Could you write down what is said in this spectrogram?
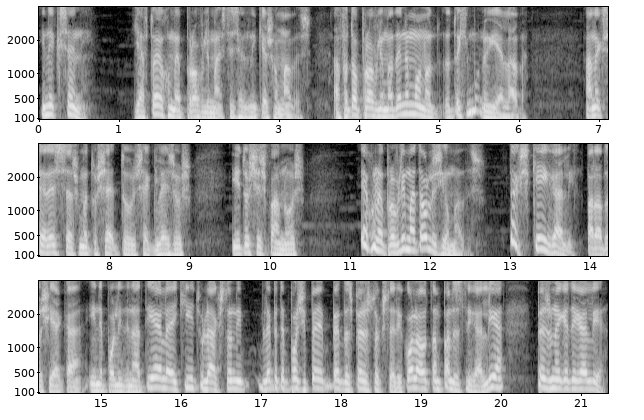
είναι ξένοι. Γι' αυτό έχουμε πρόβλημα στις εθνικές ομάδες. Αυτό το πρόβλημα δεν, είναι μόνο, δεν το έχει μόνο η Ελλάδα. Αν εξαιρέσεις, ας πούμε, τους τους Εγγλέζους ή τους Ισπανούς, έχουν προβλήματα όλες οι ομάδες. Εντάξει, και οι Γάλλοι παραδοσιακά είναι πολύ δυνατοί, αλλά εκεί τουλάχιστον βλέπετε πόσοι παίκτε παίζουν στο εξωτερικό, αλλά όταν πάνε στη Γαλλία παίζουν για τη Γαλλία.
